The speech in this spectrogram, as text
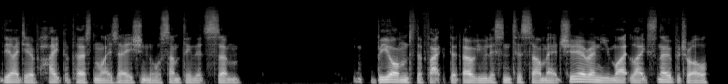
the idea of hyper personalization or something that's um, beyond the fact that, oh, you listen to some Ed Sheeran, you might like Snow Patrol,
